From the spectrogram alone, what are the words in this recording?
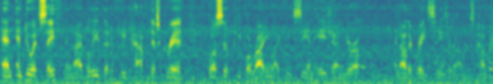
and, and do it safely. And I believe that if we have this grid, we'll see people riding like we see in Asia and Europe and other great cities around this country.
